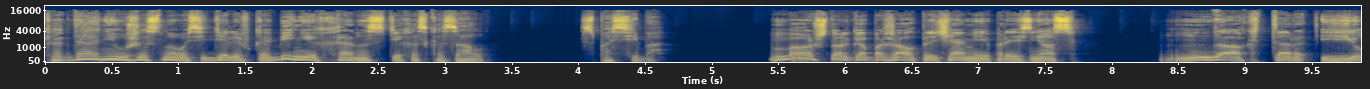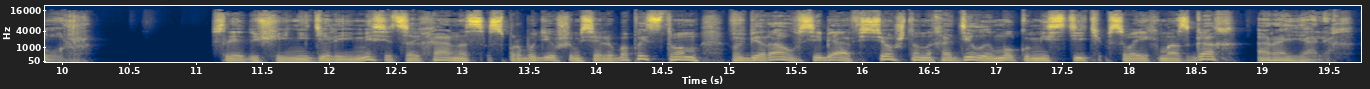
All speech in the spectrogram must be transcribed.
Когда они уже снова сидели в кабине, Ханнес тихо сказал «Спасибо». Бош только пожал плечами и произнес «Доктор Юр». В следующие недели и месяцы Ханнес с пробудившимся любопытством вбирал в себя все, что находил и мог уместить в своих мозгах о роялях.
